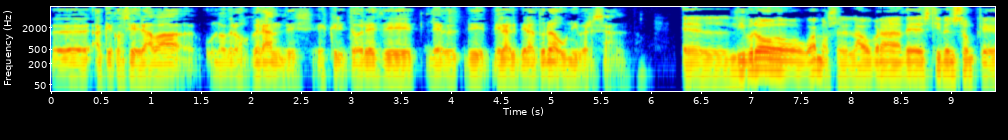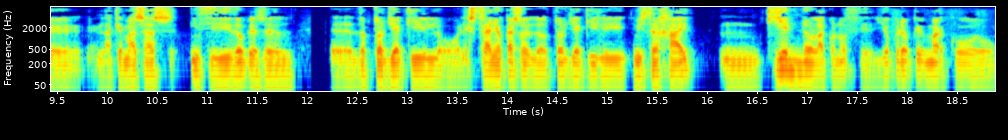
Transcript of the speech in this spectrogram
eh, a que consideraba uno de los grandes escritores de la literatura universal el libro, vamos, la obra de Stevenson que, en la que más has incidido, que es el, Dr. Jekyll o el extraño caso del Dr. Jekyll y Mr. Hyde, mm, ¿quién no la conoce? Yo creo que marcó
